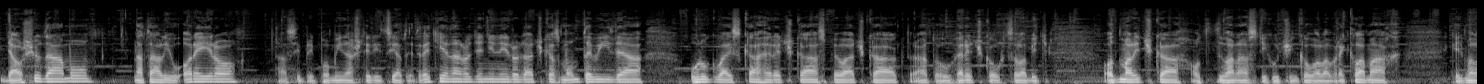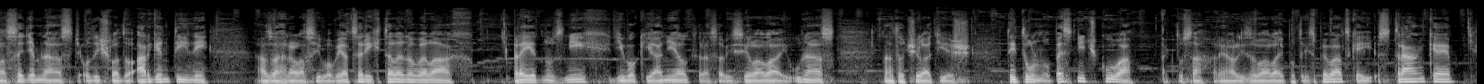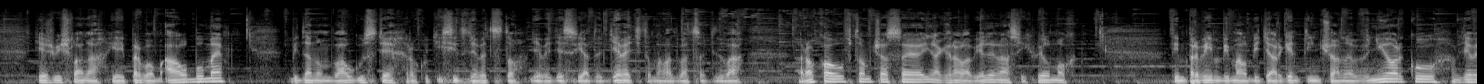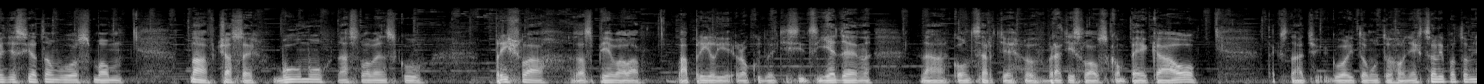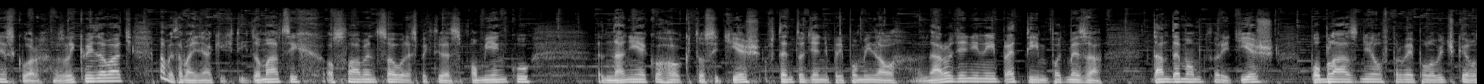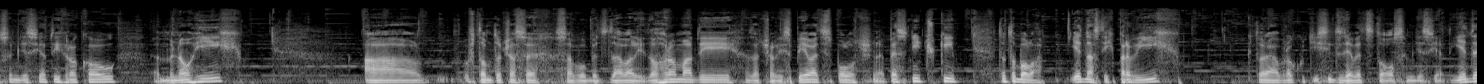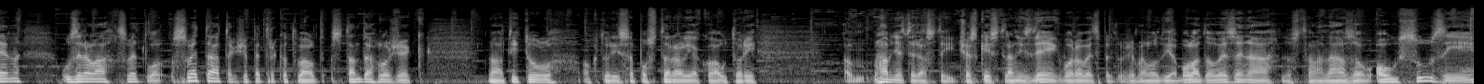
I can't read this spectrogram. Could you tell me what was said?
ďalšiu dámu, Natáliu Oreiro, tá si pripomína 43. narodeniny rodačka z Montevidea, urugvajská herečka, speváčka, ktorá tou herečkou chcela byť od malička, od 12 účinkovala v reklamách. Keď mala 17, odišla do Argentíny a zahrala si vo viacerých telenovelách. Pre jednu z nich, Divoký aniel, ktorá sa vysielala aj u nás, natočila tiež titulnú pesničku a takto sa realizovala aj po tej speváckej stránke. Tiež vyšla na jej prvom albume, vydanom v auguste roku 1999. To mala 22 rokov v tom čase, inak hrala v 11 filmoch. Tým prvým by mal byť Argentínčan v New Yorku v 98. No a v čase boomu na Slovensku prišla, zaspievala v apríli roku 2001 na koncerte v Bratislavskom PKO tak snáď kvôli tomu toho nechceli potom neskôr zlikvidovať. Máme tam aj nejakých tých domácich oslávencov, respektíve spomienku na niekoho, kto si tiež v tento deň pripomínal narodeniny. Predtým poďme za tandemom, ktorý tiež pobláznil v prvej polovičke 80 rokov mnohých a v tomto čase sa vôbec dávali dohromady, začali spievať spoločné pesničky. Toto bola jedna z tých prvých ktorá v roku 1981 uzrela svetlo sveta, takže Petr Kotwald, Standa Hložek, no a titul, o ktorý sa postarali ako autory um, hlavne teda z tej českej strany Zdeněk Borovec, pretože melódia bola dovezená, dostala názov Oh Suzy.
